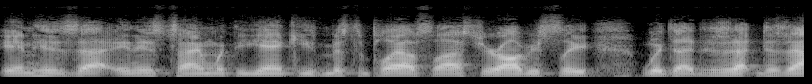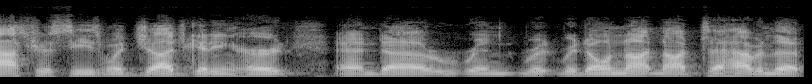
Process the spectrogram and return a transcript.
in his uh, in his time with the Yankees. Missed the playoffs last year, obviously, with that dis- disastrous season with Judge getting hurt and uh, Rodon not not having the,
